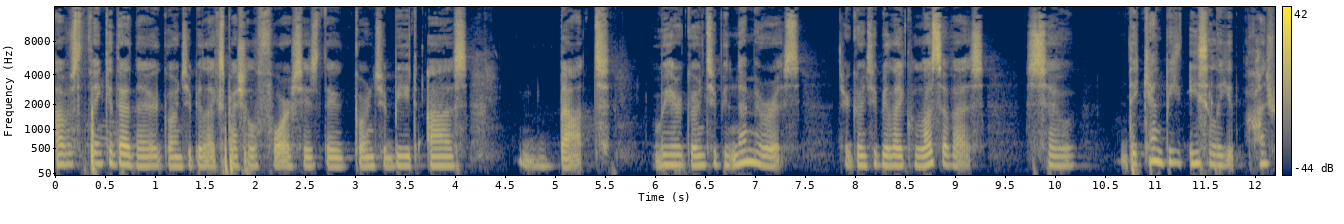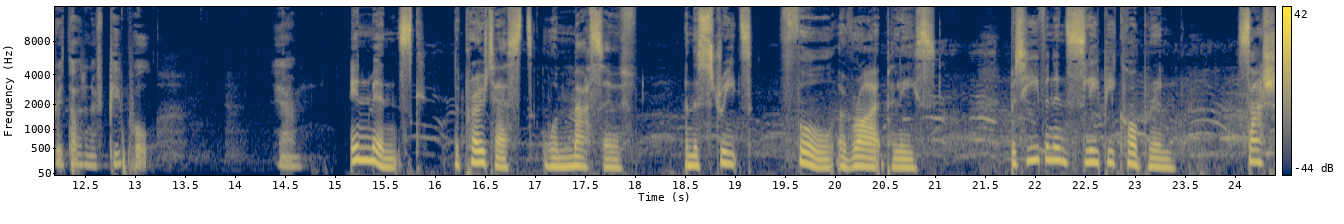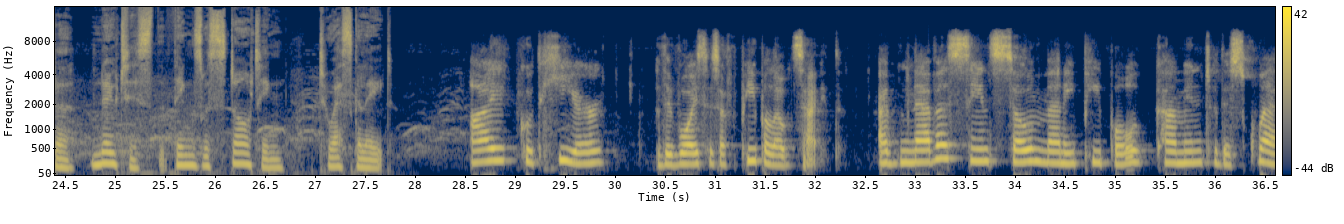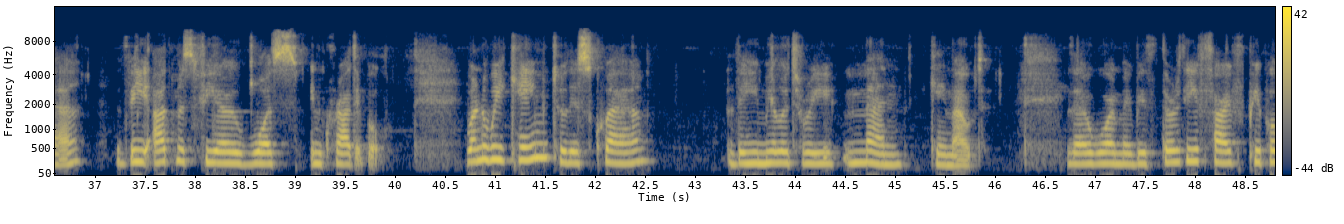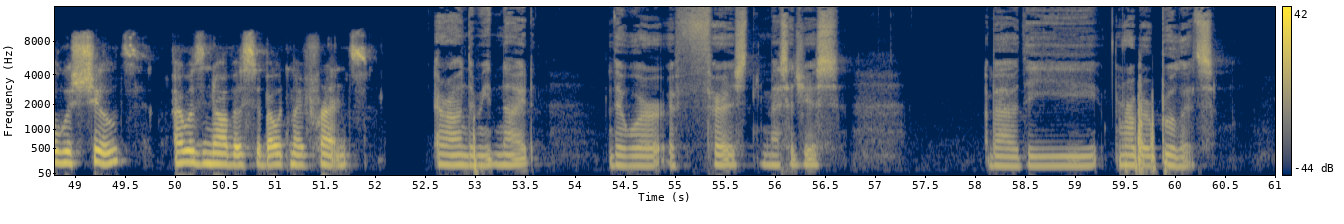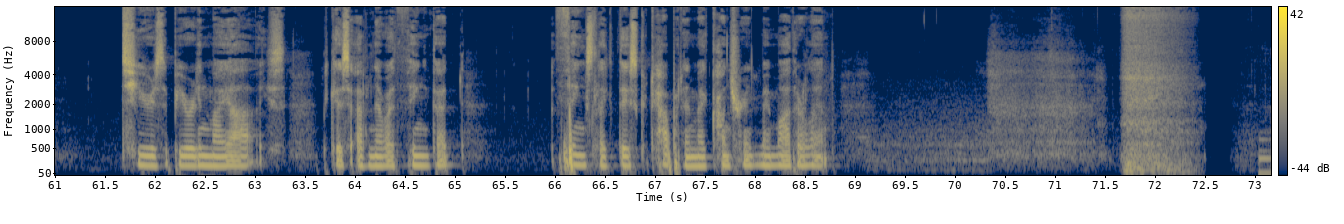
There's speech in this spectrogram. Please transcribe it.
I was thinking that they're going to be like special forces, they're going to beat us, but we are going to be numerous. They're going to be like lots of us. So they can beat easily 100,000 of people. Yeah. In Minsk, the protests were massive and the streets full of riot police. But even in sleepy Kobrin, Sasha noticed that things were starting to escalate. I could hear the voices of people outside. I've never seen so many people come into the square. The atmosphere was incredible. When we came to the square, the military men came out there were maybe 35 people with shields. I was nervous about my friends. Around midnight, there were first messages about the rubber bullets. Tears appeared in my eyes because I've never think that things like this could happen in my country, in my motherland.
